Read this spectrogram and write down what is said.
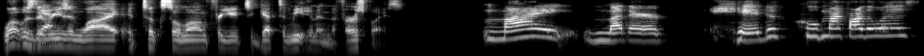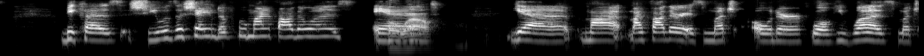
what was the yes. reason why it took so long for you to get to meet him in the first place? My mother hid who my father was because she was ashamed of who my father was. And oh wow. Yeah, my my father is much older. Well, he was much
